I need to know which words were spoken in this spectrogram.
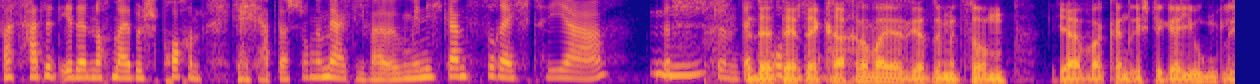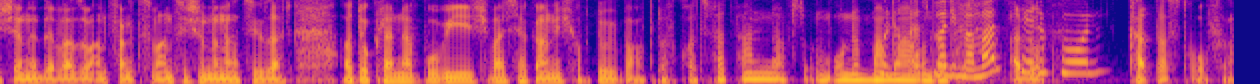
Was hattet ihr denn nochmal besprochen? Ja, ich habe das schon gemerkt. Die war irgendwie nicht ganz zurecht. Ja, das stimmt. Deswegen der, der, der. Kracher war ja, sie hatte mit so einem, ja, war kein richtiger Jugendlicher, ne? Der war so Anfang 20 und dann hat sie gesagt, oh du kleiner Bubi, ich weiß ja gar nicht, ob du überhaupt auf Kreuzfahrt fahren darfst ohne Mama. Hol doch und erstmal so. die Mama ans Also, Telefon. Katastrophe.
